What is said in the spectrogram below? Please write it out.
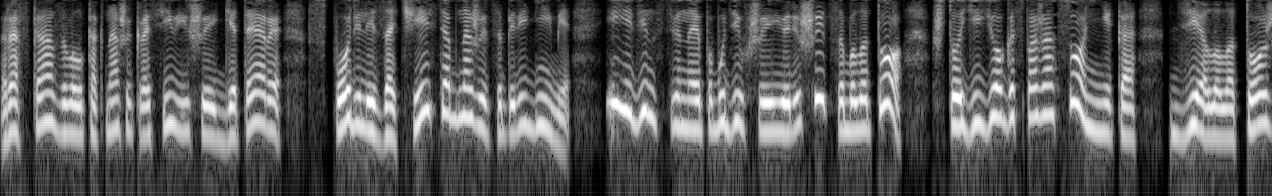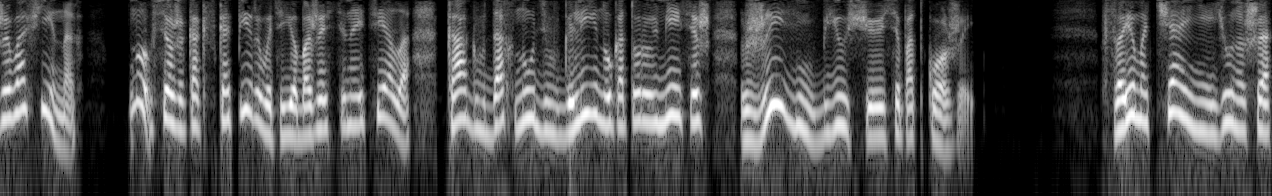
рассказывал, как наши красивейшие гетеры спорили за честь обнажиться перед ними, и единственное, побудившее ее решиться, было то, что ее госпожа Сонника делала тоже в Афинах. Но все же, как скопировать ее божественное тело, как вдохнуть в глину, которую месишь, жизнь, бьющуюся под кожей. В своем отчаянии юноша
